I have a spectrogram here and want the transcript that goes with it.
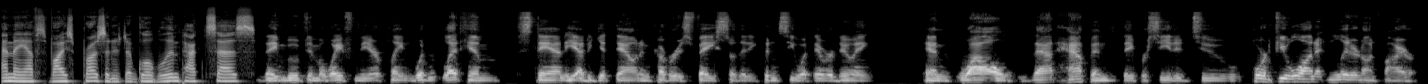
MAF's vice president of global impact, says They moved him away from the airplane, wouldn't let him stand. He had to get down and cover his face so that he couldn't see what they were doing. And while that happened, they proceeded to pour fuel on it and lit it on fire.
